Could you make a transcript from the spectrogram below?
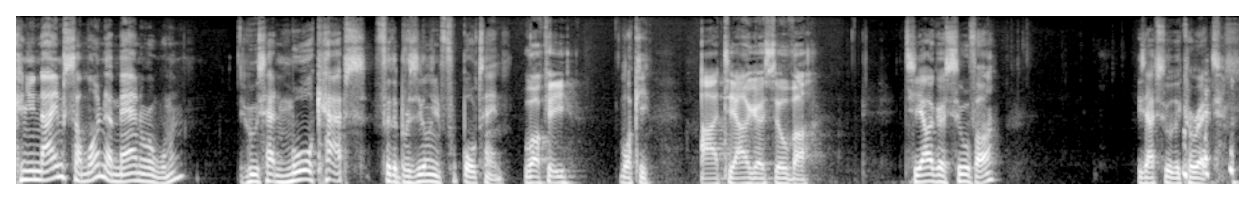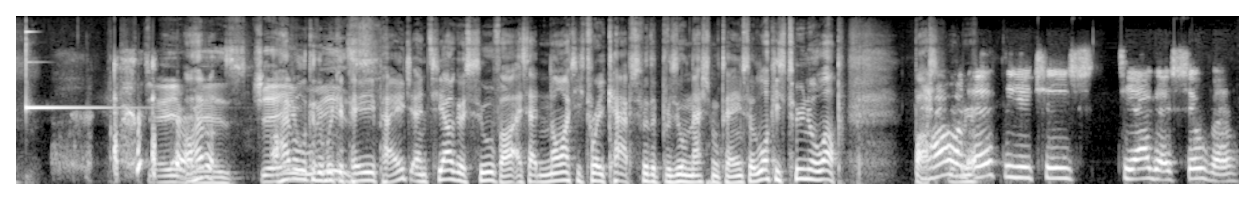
Can you name someone, a man or a woman, who's had more caps for the Brazilian football team? Lockie, Lockie. uh, Thiago Silva. Thiago Silva is absolutely correct. I'll have, a, I'll have a look at the Wikipedia page, and Thiago Silva has had 93 caps for the Brazil national team. So Lockie's 2 0 up. But How on earth do you choose Thiago Silva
